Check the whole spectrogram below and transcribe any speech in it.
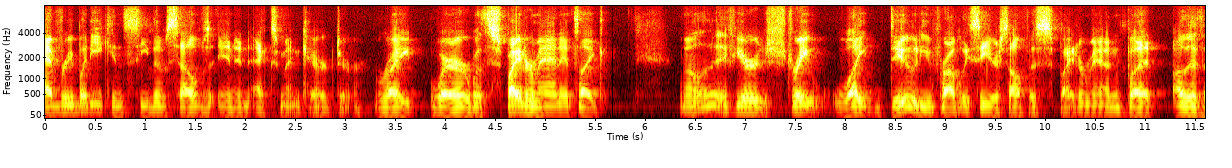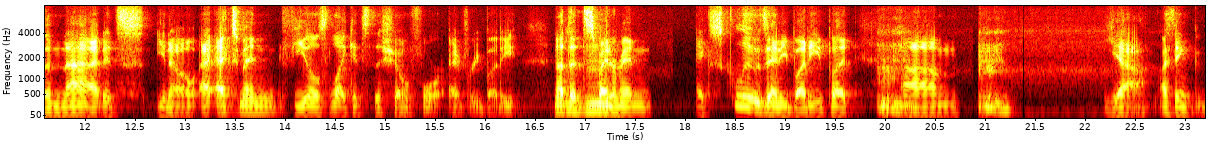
everybody can see themselves in an x-men character right where with spider-man it's like well if you're a straight white dude you probably see yourself as spider-man but other than that it's you know X Men feels like it's the show for everybody not that Mhm. spider-man excludes anybody but um yeah i think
